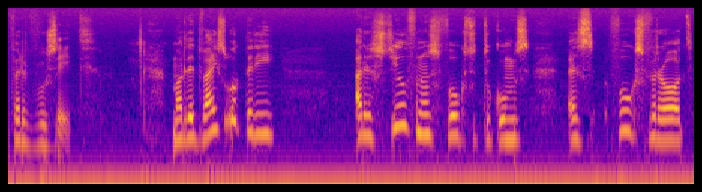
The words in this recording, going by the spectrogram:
verwoes het. Maar dit wees ook dat die arresteel van ons volkse toekomst is volksverraad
